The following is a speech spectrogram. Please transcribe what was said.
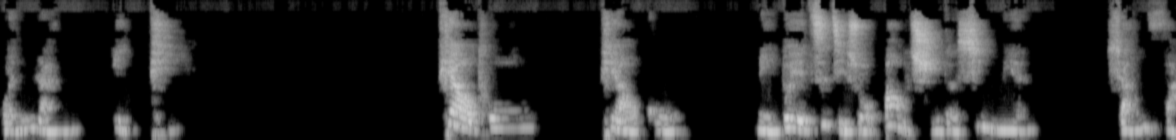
浑然一体。跳脱、跳过你对自己所抱持的信念、想法，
